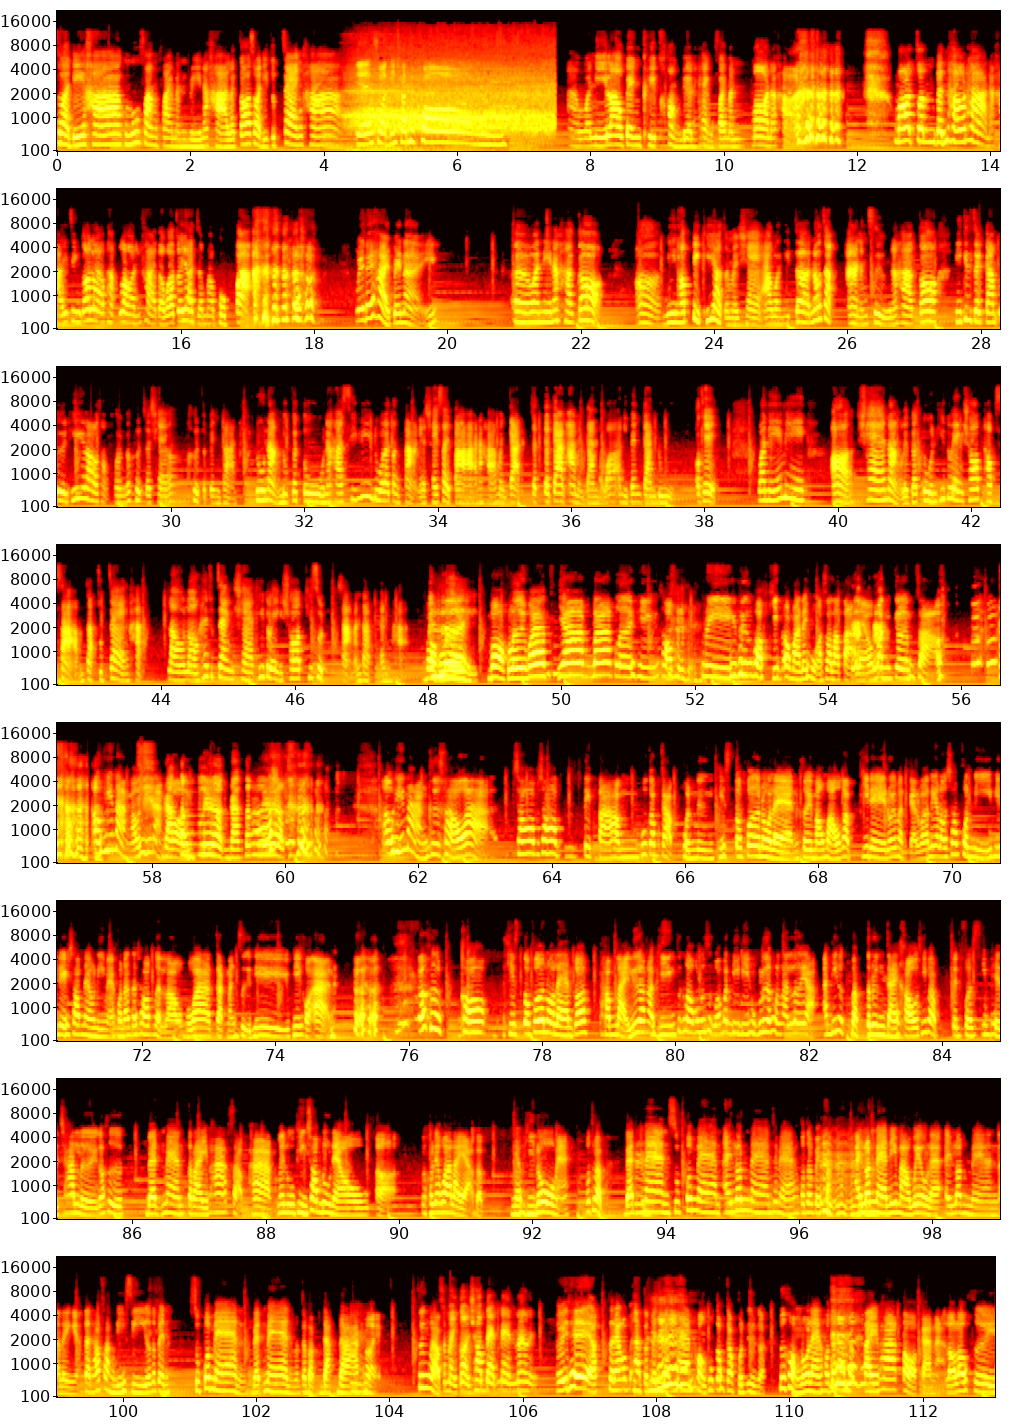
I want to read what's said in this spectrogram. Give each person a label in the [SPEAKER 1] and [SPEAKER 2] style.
[SPEAKER 1] สวัสดีค่ะ คุณผู้ฟังไฟมันรีนะคะ แล้วก็สวัสดีจุ๊บแจงค่ะ
[SPEAKER 2] เย้สวัสดีค่ะทุกคน
[SPEAKER 1] อ่าวันนี้เราเป็นคลิปของเดือนแห่งไฟมันมอนะคะ มอดจนเป็นเท่าฐานนะคะ จริงๆก็ลาพักร้อนค่ะ แต่ว่าก็อยากจะมาพบปะ
[SPEAKER 2] ไม่ได้หายไปไหน
[SPEAKER 1] เออวันนี้นะคะก็ เอ่อมีท็อปิกที่อยากจะมาแชร์อาวันนี้จะนอกจากอ่านหนังสือนะคะ ก็มีกิจกรรมอื่นที่เราสองคนก็คือจะแชร์ก็คือจะเป็นการดูหนังดูการ์ตูนนะคะ ซีรีส์ดูอะไรต่างๆเนี่ยใช้สายตานะคะ เหมือนกันจัดการอ่านเหมือนกันแต่ว่าอันนี้เป็นการดูโอเค วันนี้มีเอ่อแชร์หนังหรือการ์ตูนที่ตัวเองชอบ top สามจากทุกแจงค่ะ เราลองให้ทุกแจงแชร์ที่ตัวเองชอบที่สุดสามอันดับกันค่ะ
[SPEAKER 2] บอกเลย บอกเลยว่ายากมากเลยพิง top threeเพิ่งพอคิดออกมาในหัวสลาตาแล้ว มันเกินสาวเอาที่หนังเอาที่หนัง
[SPEAKER 1] รักต้องเลือกรักต้องเลือก
[SPEAKER 2] เอาที่หนังคือเขาอะ ชอบชอบติดตามผู้กำกับคนหนึ่งคริสโตเฟอร์โนแลนเคยเมาท์เมาท์กับพี่เดย์ด้วยเหมือนกันว่าเนี่ยเราชอบคนนี้พี่เดย์ชอบแนวนี้ไหมคนน่าจะชอบเหมือนเรา เพราะว่าจากหนังสือที่พี่เขาอ่าน ก็คือเขา คริสโตเฟอร์โนแลนก็ทำหลายเรื่องอะพิง ซึ่งเราก็รู้สึกว่ามันดีๆทุกเรื่องทั้งนั้นเลยอะอันที่แบบตรึงใจเขาที่แบบเป็น first impression เลยก็คือแบทแมนไตรภาคสามภาค ไม่รู้พิงชอบดูแนว เออเขาเรียกว่าอะไรอะแบบแนวฮีโร่ไหมก็จะแบบแบทแมนซูเปอร์แมนไอรอนแมนใช่ไหมก็จะไปฝั่งไอรอนแมนนี่มาเวลและไอรอนแมนอะไรเงี้ยแต่ถ้าฝั่ง DC ก็จะเป็นซูเปอร์แมนแบทแมนมันจะแบบ dark dark หน่อย ซึ่งแบบ
[SPEAKER 1] สมัยก่อนชอบแบทแมนมากเลย
[SPEAKER 2] เฮ้ยเท่อะแสดงว่าอาจจะเป็นแบทแมนของผู้กำกับคนอื่นก่อนคือของโนแลนเขาจะทำแบบไตภาคต่อกันอะแล้วเราเคย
